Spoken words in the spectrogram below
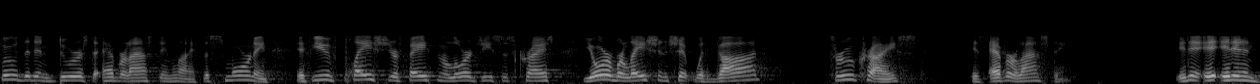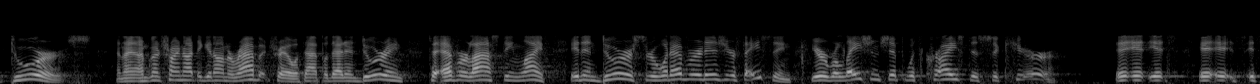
food that endures to everlasting life. This morning, if you've placed your faith in the Lord Jesus Christ, your relationship with God through Christ is everlasting. It, it, it endures. And I, am going to try not to get on a rabbit trail with that, but that enduring to everlasting life, it endures through whatever it is you're facing. Your relationship with Christ is secure. It, it, it's, it's, it's,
